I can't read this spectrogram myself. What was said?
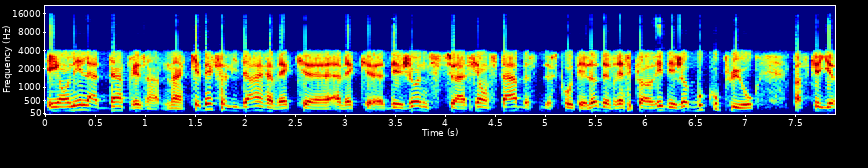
Et on est là-dedans présentement. Québec solidaire, avec, euh, avec euh, déjà une situation stable de ce côté-là, devrait scorer déjà beaucoup plus haut. Parce qu'il y a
